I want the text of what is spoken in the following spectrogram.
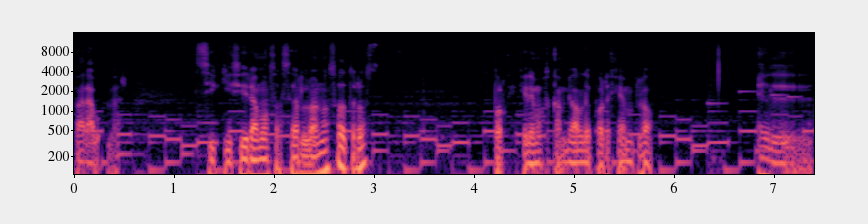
para volver. Si quisiéramos hacerlo nosotros, porque queremos cambiarle, por ejemplo, el,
